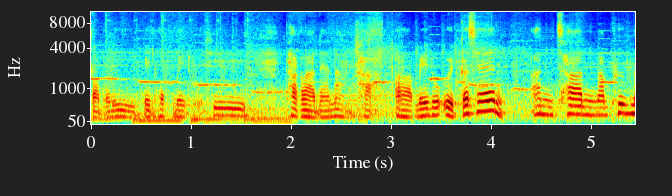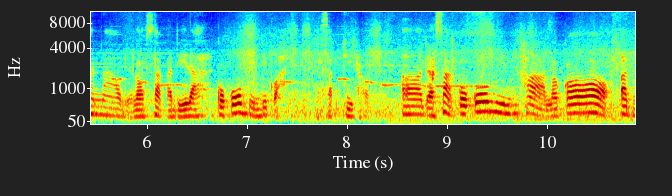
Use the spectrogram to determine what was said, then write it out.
ตรอเบอรี่เป็น 6 เมนูที่ทางร้านแนะนำค่ะอ่าเมนูอื่นก็เช่น อัญชันน้ำผึ้งมะนาวเดี๋ยวเราสั่งอันนี้นะโกโก้มินดีกว่าสั่งที่เขาอ่าเดี๋ยวสั่งโกโก้มินค่ะ แล้วก็อัญ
